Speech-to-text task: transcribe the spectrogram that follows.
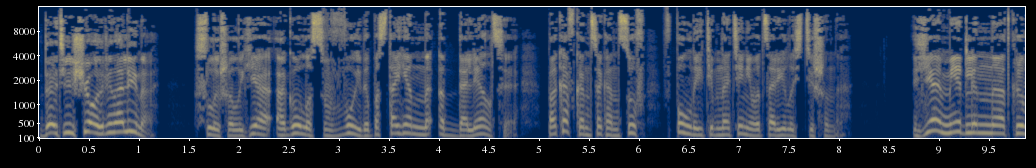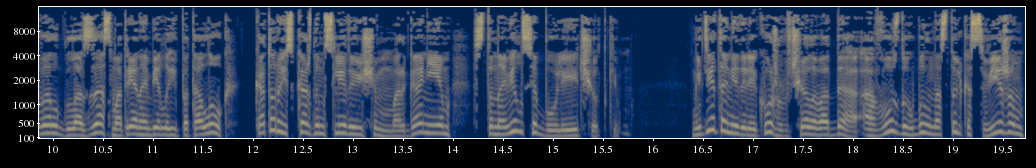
«Дайте еще адреналина!» Слышал я, а голос в Войда постоянно отдалялся, пока в конце концов в полной темноте не воцарилась тишина. Я медленно открывал глаза, смотря на белый потолок, который с каждым следующим морганием становился более четким. Где-то недалеко журчала вода, а воздух был настолько свежим,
